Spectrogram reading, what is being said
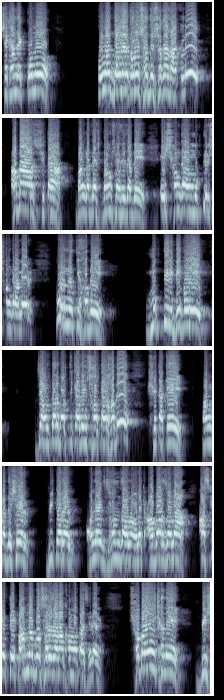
সেখানে কোনো, কোন দলের কোন সদস্যকে রাখলে আবার সেটা বাংলাদেশ ধ্বংস হয়ে যাবে। এই সংগ্রাম, মুক্তির সংগ্রামের পরিণতি হবে। মুক্তির বিপরীত যে অন্তর্বর্তীকালীন সরকার হবে, সেটাকে বাংলাদেশের ভিতরের অনেক ঝঞ্ঝাল, অনেক আবর্জনা, আজকে তেপান্ন বছরে যারা ক্ষমতায় ছিলেন, সবাই এখানে বিষ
